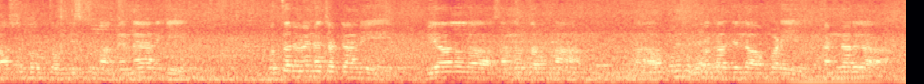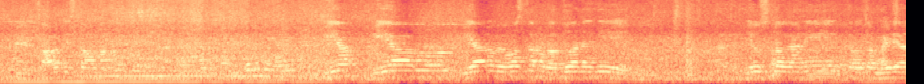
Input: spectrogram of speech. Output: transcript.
రాష్ట్ర ప్రభుత్వం తీసుకున్న నిర్ణయానికి కొత్త చట్టాన్ని బీఆర్ఓల సంఘం తరఫున ఆ, వరంగల్ జిల్లా ఉమ్మడి కన్వీనర్గా నేను స్వాగతిస్తా ఉన్నాను బీఆర్ బీఆర్ఓ బీఆర్ఓ వ్యవస్థను రద్దు అనేది న్యూస్లో కానీ తర్వాత మీడియా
